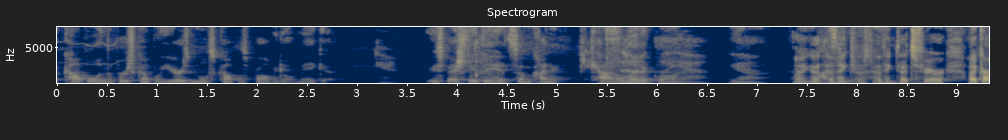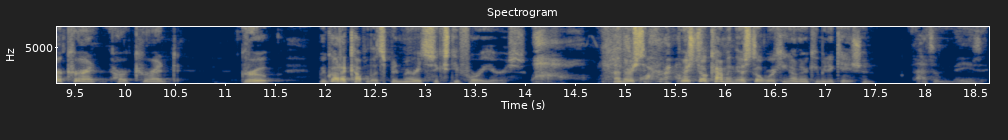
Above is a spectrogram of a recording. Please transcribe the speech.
a couple in the first couple of years. Most couples probably don't make it, especially if they hit some kind of catalytic Exactly, line. yeah Yeah. I think I think I think that's fair. Like our current our current group, we've got a couple that's been married 64 years. Wow. And they're they're still coming. They're still working on their communication. That's amazing.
